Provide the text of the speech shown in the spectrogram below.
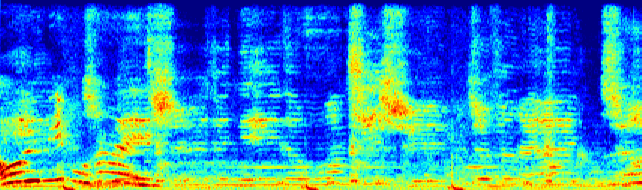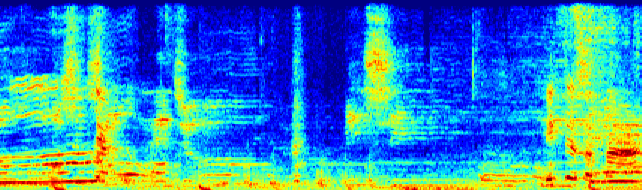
โอ้ยพี่ผู้ให้ นี่เจอสตาร์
